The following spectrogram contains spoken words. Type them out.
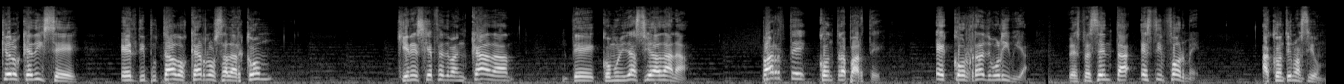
¿qué es lo que dice el diputado Carlos Alarcón, quien es jefe de bancada de Comunidad Ciudadana? Parte contra parte. Eco Radio Bolivia les presenta este informe. A continuación.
